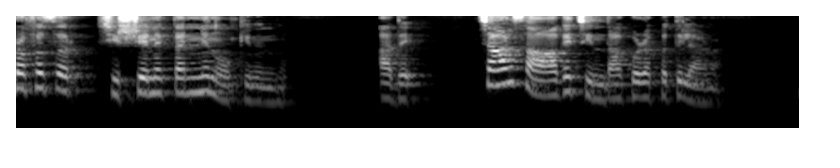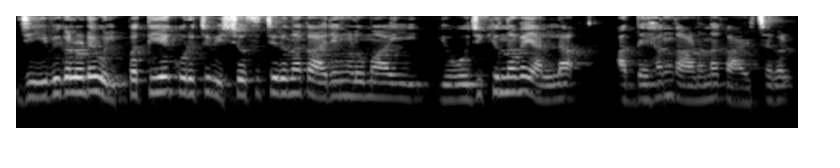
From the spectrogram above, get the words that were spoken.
പ്രൊഫസർ ശിഷ്യനെ തന്നെ നോക്കി നിന്നു. അതെ ചാൾസ് ആകെ ചിന്താക്കുഴപ്പത്തിലാണ്. ജീവികളുടെ ഉൽപ്പത്തിയെക്കുറിച്ച് വിശ്വസിച്ചിരുന്ന കാര്യങ്ങളുമായി യോജിക്കുന്നവയല്ല അദ്ദേഹം കാണുന്ന കാഴ്ചകൾ.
